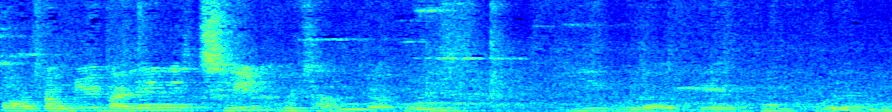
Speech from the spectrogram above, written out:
পরোটাগুলি বানিয়ে নিচ্ছি। ঠান্ডা করি। ভোগ করে আমি।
